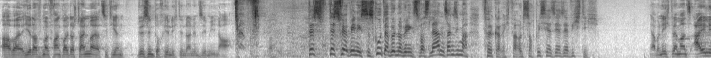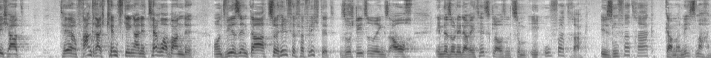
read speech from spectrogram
Aber hier darf ich mal Frank-Walter Steinmeier zitieren. Wir sind doch hier nicht in einem Seminar. Das, das wäre wenigstens gut, da würden wir wenigstens was lernen. Sagen Sie mal, Völkerrecht war uns doch bisher sehr, sehr wichtig. Ja, aber nicht, wenn man es eilig hat. Ter Frankreich kämpft gegen eine Terrorbande und wir sind da zur Hilfe verpflichtet. So steht es übrigens auch in der Solidaritätsklausel zum EU-Vertrag. Ist ein Vertrag, kann man nichts machen.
